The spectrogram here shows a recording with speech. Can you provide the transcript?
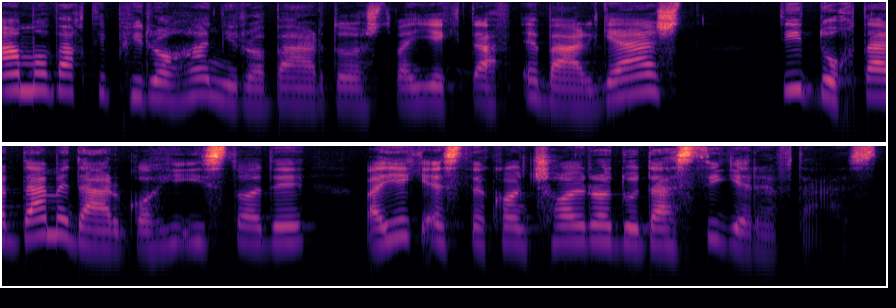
اما وقتی پیراهنی را برداشت و یک دفعه برگشت دید دختر دم درگاهی ایستاده و یک استکان چای را دو دستی گرفته است.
